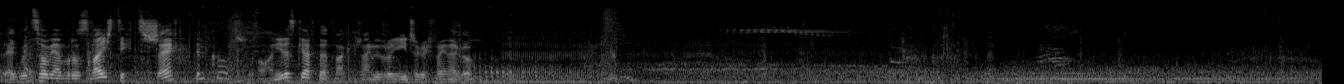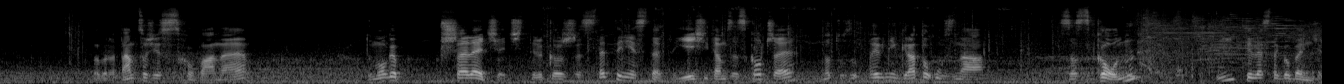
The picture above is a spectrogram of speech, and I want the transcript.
Ale jakby co, miałem rozwalić tych trzech tylko? O, niebieski artefakt, przynajmniej bronili czegoś fajnego. Dobra, tam coś jest schowane. Tu mogę przelecieć. Tylko, że stety, niestety, jeśli tam zeskoczę, no to pewnie gra to uzna za zgon i tyle z tego będzie.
